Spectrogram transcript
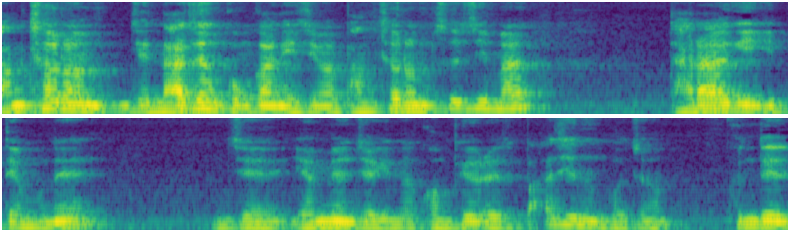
방처럼 이제 낮은 공간이지만 방처럼 쓰지만 다락이기 때문에 이제 연면적이나 건폐율에서 빠지는 거죠. 근데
